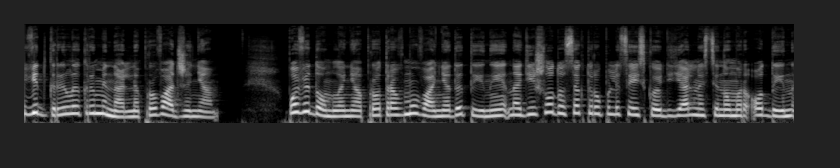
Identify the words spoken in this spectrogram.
відкрили кримінальне провадження. Повідомлення про травмування дитини надійшло до сектору поліцейської діяльності номер 1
